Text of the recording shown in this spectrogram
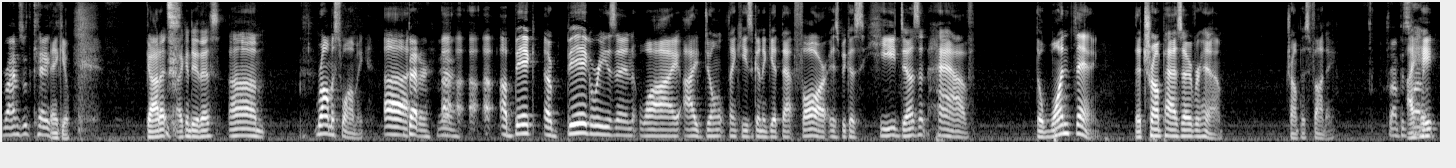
rhymes with cake Thank you. Got it. I can do this. Um, Ramaswamy. Uh, better yeah a big a big reason why I don't think he's going to get that far is because he doesn't have the one thing that Trump has over him. Trump is funny. trump is Funny. I hate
